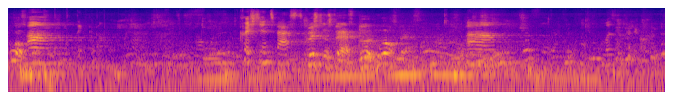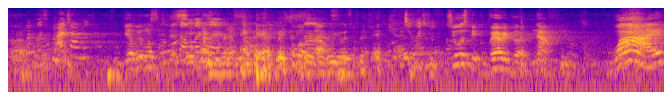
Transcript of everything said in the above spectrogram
Who else fasts? Um, Christians fast. Christians fast. Good. Who else fasts? Um, Muslim. Muslim. Our time was Yeah, we're Muslims. so Muslims, Who? Jewish people. Jewish people. Very good. Now, why,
